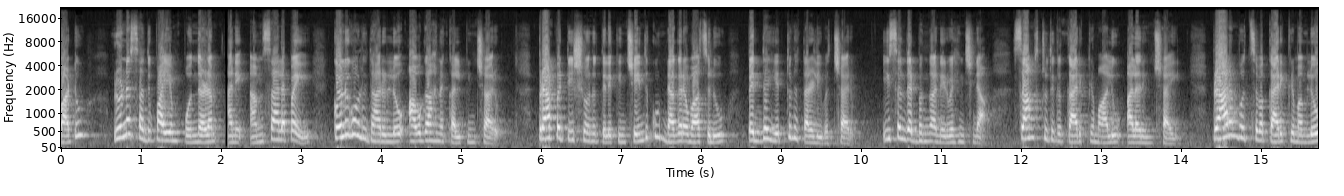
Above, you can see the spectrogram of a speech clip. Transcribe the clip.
పాటు రుణ సదుపాయం పొందడం అనే అంశాలపై కొనుగోలుదారుల్లో అవగాహన కల్పించారు ప్రాపర్టీ షోను తిలకించేందుకు నగరవాసులు పెద్ద ఎత్తున తరలివచ్చారు. ఈ సందర్భంగా నిర్వహించిన సాంస్కృతిక కార్యక్రమాలు అలరించాయి. ప్రారంభోత్సవ కార్యక్రమంలో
